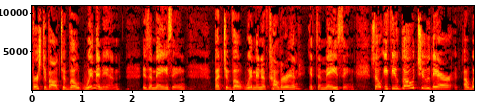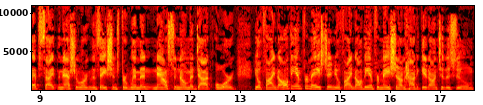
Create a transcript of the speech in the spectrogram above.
first of all, to vote women in is amazing but to vote women of color in, it's amazing. So if you go to their uh, website, the National Organizations for Women, nowsonoma.org, you'll find all the information. You'll find all the information on how to get onto the Zoom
